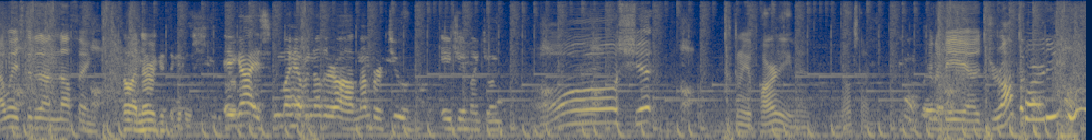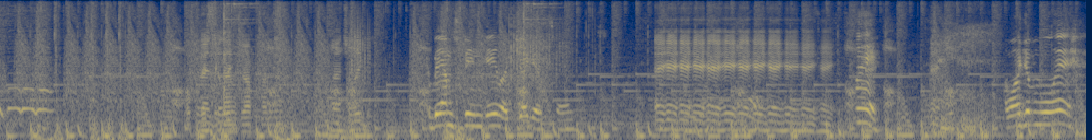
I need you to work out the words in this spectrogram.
I wasted it on nothing. No, I never get to get this. Hey guys, we might have another uh, member too. AJ might join. Oh shit! It's gonna be a party, man. No time. It's gonna be a drop party. Hopefully it's the kind of drop party. Eventually. Kabam's being gay like Jagex, man. Hey hey hey hey hey hey hey hey hey hey hey hey. Hey, Hey. I want to give him a A.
